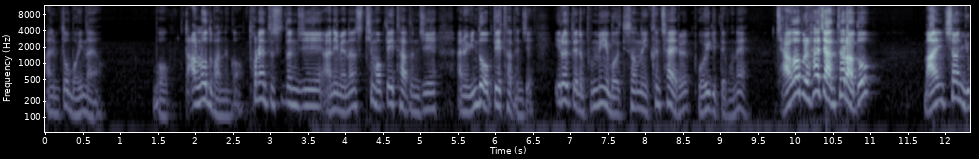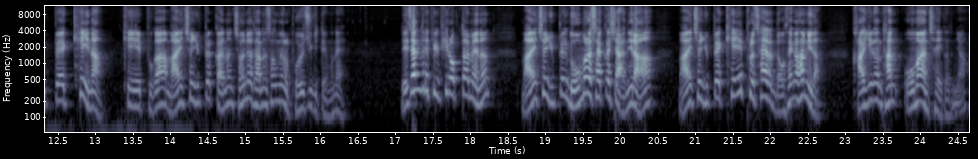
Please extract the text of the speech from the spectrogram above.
아니면 또 뭐 있나요? 뭐 다운로드 받는 거 토렌트 쓰든지 아니면은 스팀 업데이트 하든지 아니면 Windows 업데이트 하든지 이럴 때는 분명히 multi 성능이 큰 차이를 보이기 때문에 작업을 하지 않더라도 12600K나 KF가 12600과는 전혀 다른 성능을 보여주기 때문에 내장 그래픽 필요 없다면은 12600 normal을 살 것이 아니라 12600KF를 사야 된다고 생각합니다. 가격은 단 5만원 차이거든요.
